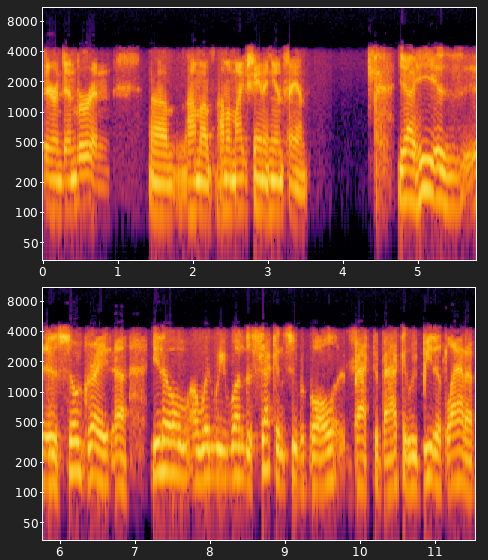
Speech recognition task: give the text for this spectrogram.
there in Denver, and um, I'm a I'm a Mike Shanahan fan. Yeah, he is is so great. Uh, you know, when we won the second Super Bowl back to back, and we beat Atlanta,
